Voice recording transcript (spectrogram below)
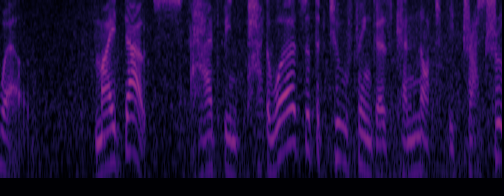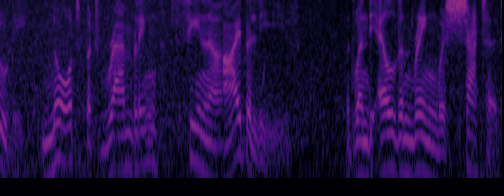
well. My doubts had been. The words of the two fingers cannot be trusted. Truly, naught but rambling, senile. I believe that when the Elden Ring was shattered,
